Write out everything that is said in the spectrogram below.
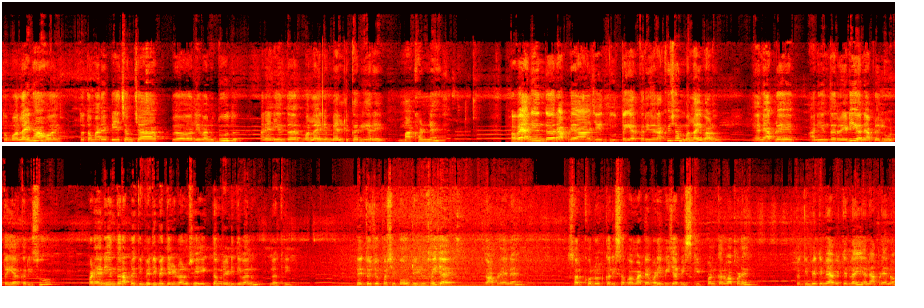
તો મલાઈ ના હોય તો તમારે બે ચમચા લેવાનું દૂધ અને એની અંદર મલાઈને મેલ્ટ કરી અરે માખણને હવે આની અંદર આપણે આ જે દૂધ તૈયાર કરીને રાખ્યું છે મલાઈવાળું, એને આપણે આની અંદર રેડી અને આપણે લોટ તૈયાર કરીશું. પણ એની અંદર આપણે ધીમે ધીમે રેડવાનું છે, એકદમ રેડી દેવાનું નથી. નહીં તો જો પછી બહુ ઢીલું થઈ જાય, તો આપણે એને સરખો લોટ કરી શકવા માટે વળી બીજા બિસ્કિટ પણ કરવા પડે. તો ધીમે ધીમે આવી રીતે લઈ અને આપણે એનો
